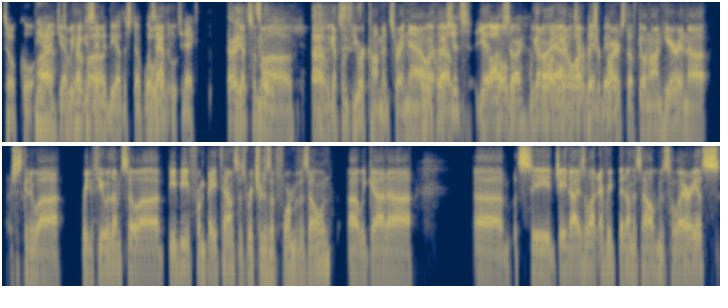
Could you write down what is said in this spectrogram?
So cool. Yeah. All right, Jeff, so we bring have, us uh, into the other stuff. What's well, happening got, today? we got some so, uh, uh, we got some viewer comments right now. Uh, questions? yeah, oh, I'm sorry. We got a lot, right, we got a lot of Richard in, Pryor stuff going on here, and uh, I was just going to uh, read a few of them. So uh, BB from Baytown says Richard is a form of his own. Uh, we got uh, uh, let's see, Jay dies a lot. Every bit on this album is hilarious.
